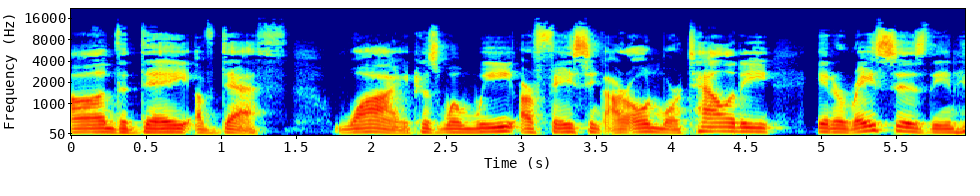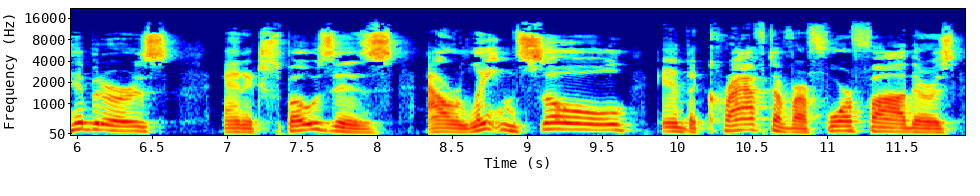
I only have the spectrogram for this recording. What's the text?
on the day of death. Why? Because when we are facing our own mortality, it erases the inhibitors and exposes our latent soul and the craft of our forefathers,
